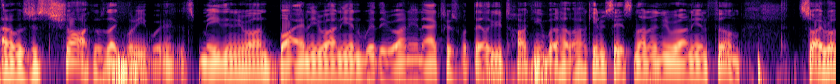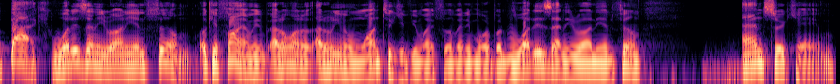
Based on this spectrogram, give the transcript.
and I was just shocked. I was like, "What? Are you, it's made in Iran by an Iranian with Iranian actors. What the hell are you talking about? How, how can you say it's not an Iranian film?" So I wrote back, "What is an Iranian film?" Okay, fine. I mean, I don't want to. I don't even want to give you my film anymore. But what is an Iranian film? Answer came.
